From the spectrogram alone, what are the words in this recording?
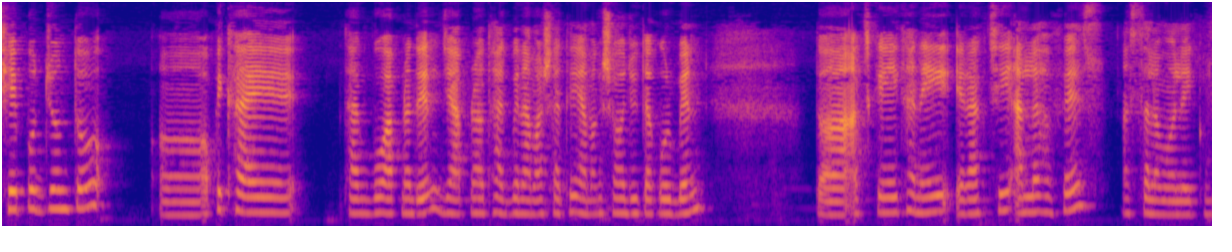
সে পর্যন্ত অপেক্ষায় থাকব আপনাদের, যে আপনারা থাকবেন আমার সাথে, আমাকে সহযোগিতা করবেন। তো আজকে এখানেই রাখছি। আল্লাহ হাফেজ। আসসালামু আলাইকুম।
